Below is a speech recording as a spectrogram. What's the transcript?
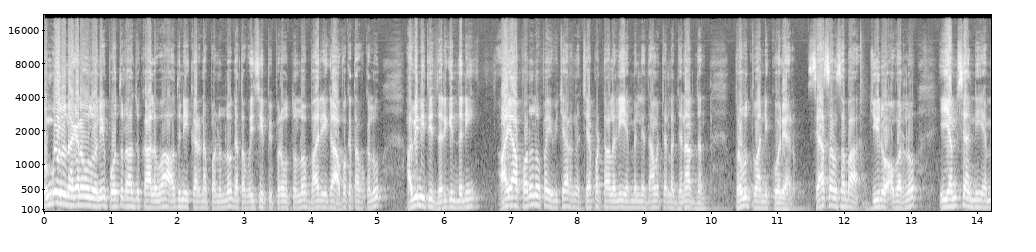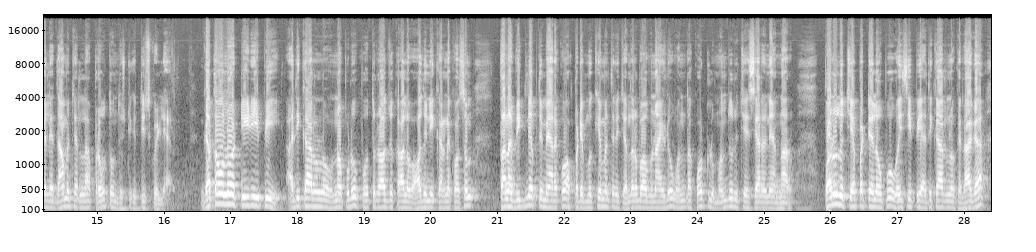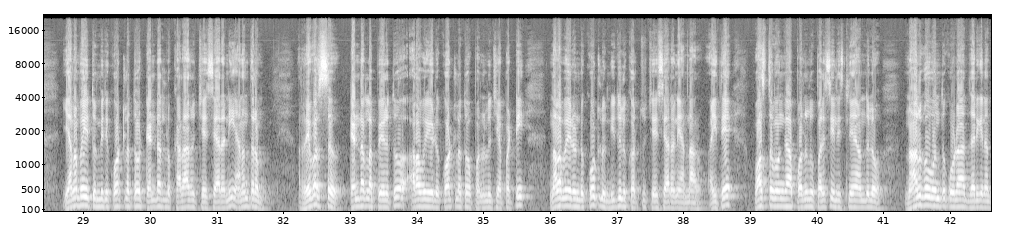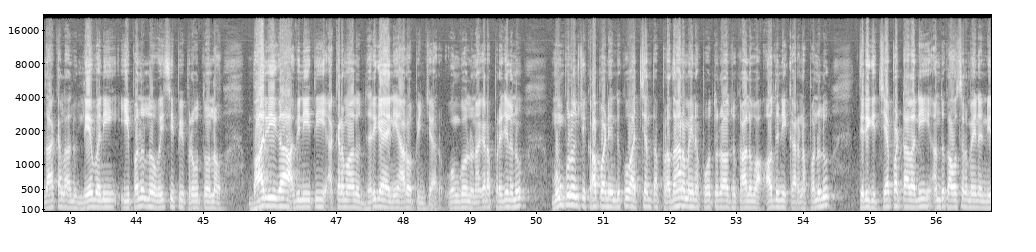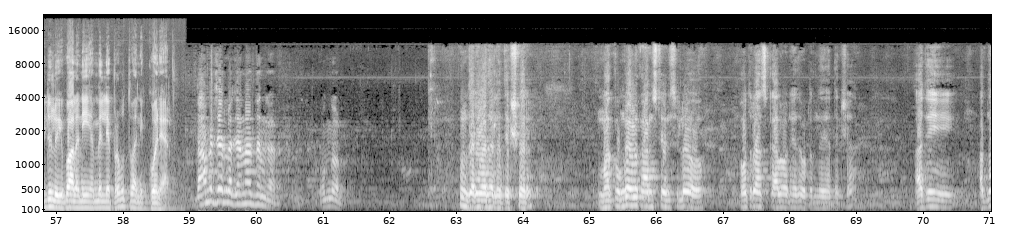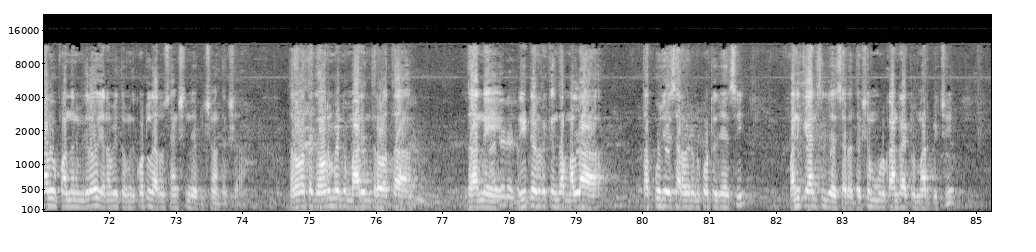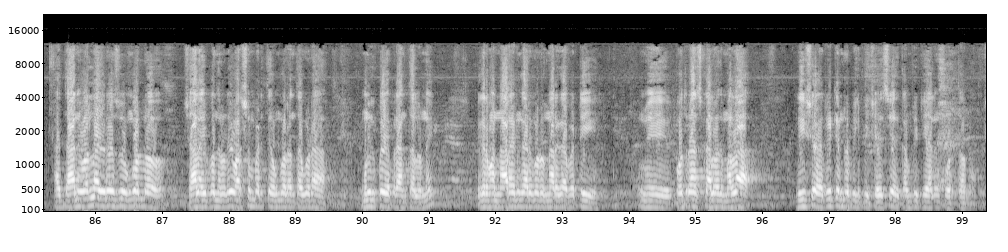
ఒంగోలు నగరంలోని పోతురాజు కాలువ ఆధునీకరణ పనుల్లో గత వైసీపీ ప్రభుత్వంలో భారీగా అవకతవకలు అవినీతి జరిగిందని ఆయా పనులపై విచారణ చేపట్టాలని ఎమ్మెల్యే దామచర్ల జనార్దన్ ప్రభుత్వాన్ని కోరారు. శాసనసభ జీరో అవర్లో ఈ అంశాన్ని ఎమ్మెల్యే దామచర్ల ప్రభుత్వం దృష్టికి తీసుకెళ్ళారు. గతంలో టీడీపీ అధికారంలో ఉన్నప్పుడు పోతురాజు కాలువ ఆధునీకరణ కోసం తన విజ్ఞప్తి మేరకు అప్పటి ముఖ్యమంత్రి చంద్రబాబు నాయుడు వంద కోట్లు మంజూరు చేశారని అన్నారు. పనులు చేపట్టేలోపు వైసీపీ అధికారంలోకి రాగా ఎనభై తొమ్మిది కోట్లతో టెండర్లు ఖరారు చేశారని అనంతరం రివర్స్ టెండర్ల పేరుతో అరవై ఏడు కోట్లతో పనులు చేపట్టి నలభై రెండు కోట్లు నిధులు ఖర్చు చేశారని అన్నారు. అయితే వాస్తవంగా పనులు పరిశీలిస్తే అందులో నాలుగో వంతు కూడా జరిగిన దాఖలాలు లేవని ఈ పనుల్లో వైసీపీ ప్రభుత్వంలో భారీగా అవినీతి అక్రమాలు జరిగాయని ఆరోపించారు. ఒంగోలు నగర ప్రజలను ముంపు నుంచి కాపాడేందుకు అత్యంత ప్రధానమైన పోతురాజు కాలువ ఆధునీకరణ పనులు తిరిగి చేపట్టాలని అందుకు అవసరమైన నిధులు ఇవ్వాలని ఎమ్మెల్యే ప్రభుత్వాన్ని కోరారు. దామచర్ల జనార్దన్ గారు ఒంగోలు. ధన్యవాదాలు అధ్యక్ష గారు. మాకు కుంగళ కాన్స్టిట్యున్సీలో పోతరాజు కాలువ అనేది ఒకటి ఉంది అధ్యక్ష. అది పద్నాలుగు పంతొమ్మిదిలో ఎనభై తొమ్మిది కోట్ల అరవై శాంక్షన్ చేయించాం అధ్యక్ష. తర్వాత గవర్నమెంట్ మారిన తర్వాత దాన్ని రీటైనర్ కింద మళ్ళా తక్కువ చేసి అరవై రెండు కోట్లు చేసి పని క్యాన్సిల్ చేశారు అధ్యక్ష. మూడు కాంట్రాక్టులు మార్పించి అది దానివల్ల ఈరోజు ఒంగోలులో చాలా ఇబ్బందులు ఉన్నాయి. వర్షం పడితే ఒంగోలు అంతా కూడా మునిగిపోయే ప్రాంతాలు ఉన్నాయి. ఇక్కడ మన నారాయణ గారు కూడా ఉన్నారు కాబట్టి మీ పోతురాజు కాలువ మళ్ళా రీష రీటెండర్ పిలిపించేసి అది కంప్లీట్ చేయాలని కోరుతా ఉన్నాను.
